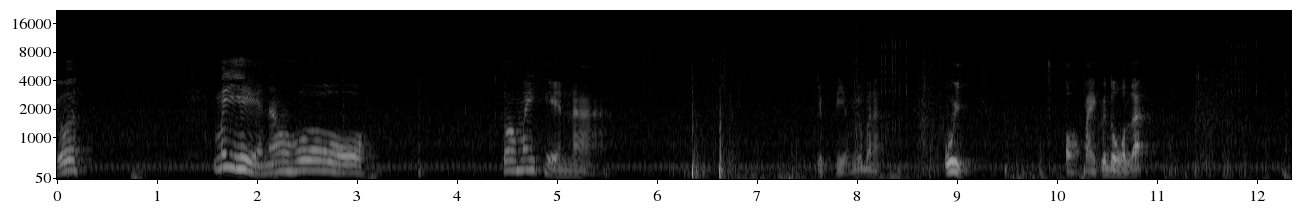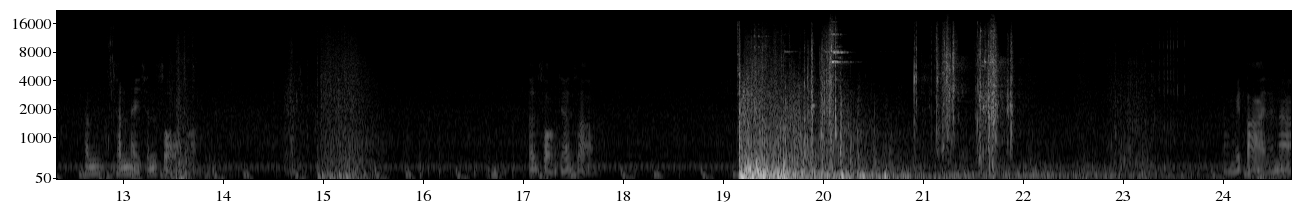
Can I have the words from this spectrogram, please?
เอ้ยไม่เห็นนะโอ้โห ก็ไม่เห็นน่ะ เก็บเสียงด้วยป่ะน่ะ อุ้ย ออกไปก็โดนแล้วชั้นชั้นไหนชั้นสองเหรอ ชั้น สองชั้นสามยังไม่ตายนะน่ะ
